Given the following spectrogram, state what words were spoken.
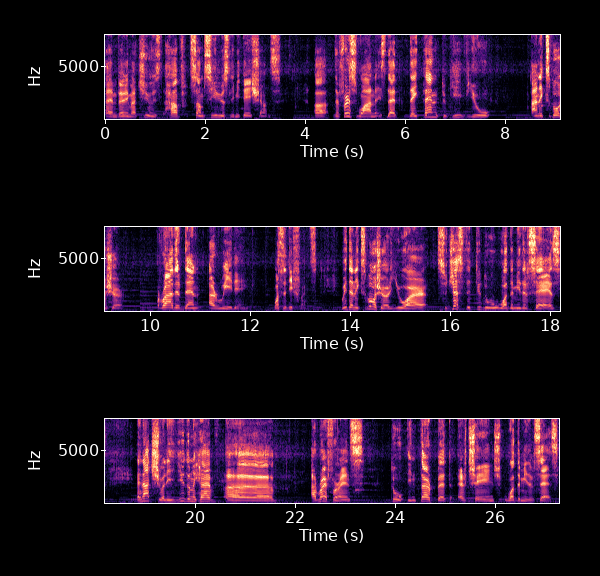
and very much used, have some serious limitations. Uh, the first one is that they tend to give you an exposure rather than a reading. What's the difference? With an exposure, you are suggested to do what the meter says, and actually you don't have uh, a reference to interpret or change what the meter says.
